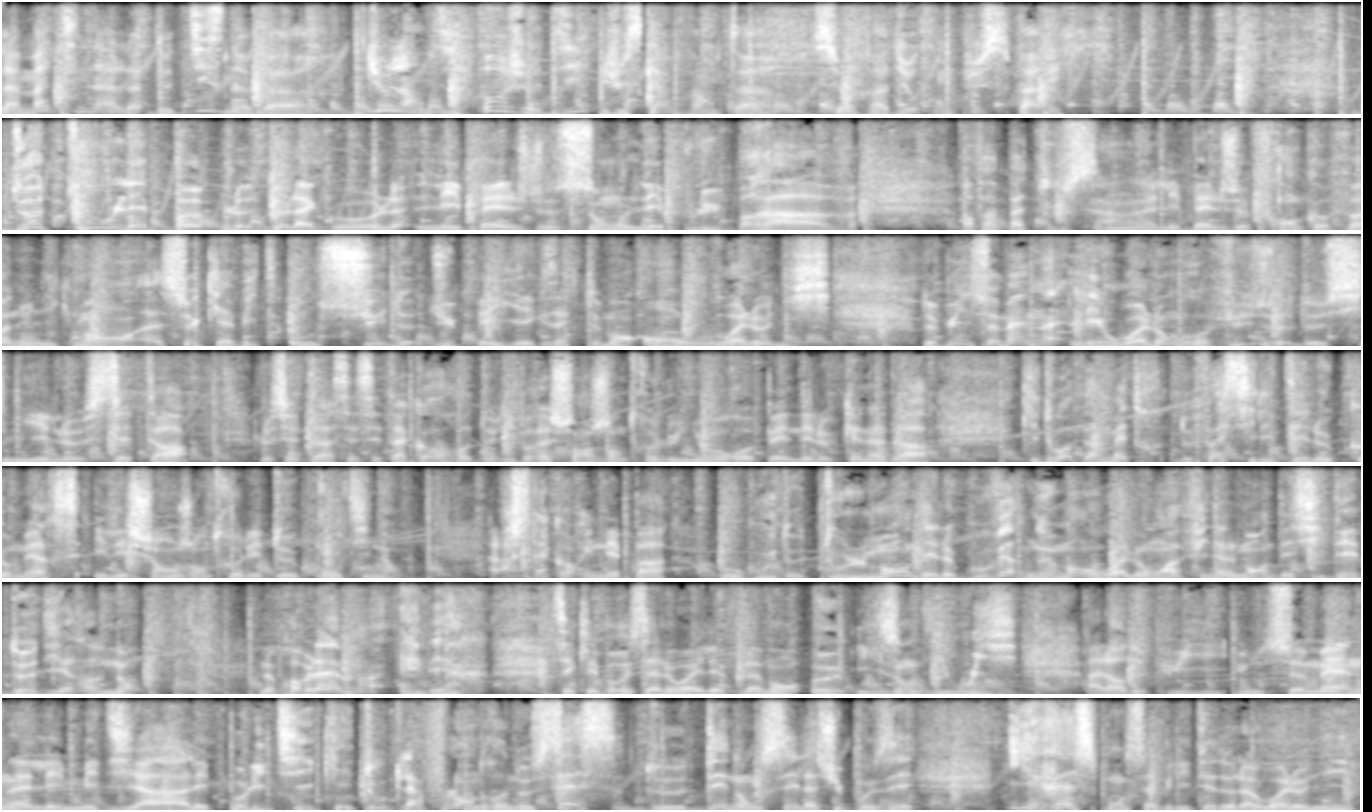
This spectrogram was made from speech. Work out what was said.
La matinale de 19h, du lundi au jeudi jusqu'à 20h sur Radio Campus Paris. De tous les peuples de la Gaule, les Belges sont les plus braves. Enfin, pas tous, hein. les Belges francophones uniquement, ceux qui habitent au sud du pays, exactement en Wallonie. Depuis une semaine, les Wallons refusent de signer le CETA. Le CETA, c'est cet accord de libre-échange entre l'Union européenne et le Canada qui doit permettre de faciliter le commerce et l'échange entre les deux continents. Alors cet accord, il n'est pas au goût de tout le monde et le gouvernement wallon a finalement décidé de dire non. Le problème, eh bien, c'est que les Bruxellois et les Flamands, eux, ils ont dit oui. Alors depuis une semaine, les médias, les politiques et toute la Flandre ne cessent de dénoncer la supposée irresponsabilité de la Wallonie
